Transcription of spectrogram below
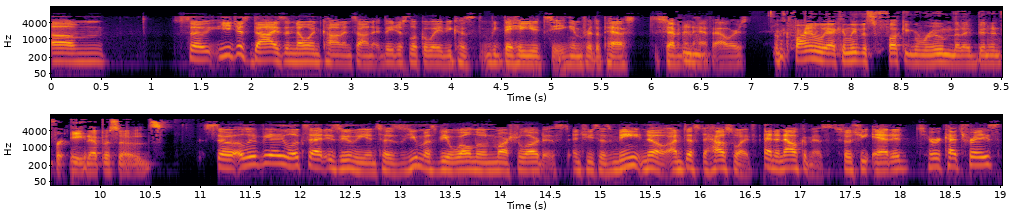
Um, so he just dies and no one comments on it. They just look away because they hated seeing him for the past seven and a mm-hmm. half hours. Like, finally, I can leave this fucking room that I've been in for eight episodes. So Olivier looks at Izumi and says, "You must be a well-known martial artist." And she says, "Me? No, I'm just a housewife and an alchemist." So she added her catchphrase.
